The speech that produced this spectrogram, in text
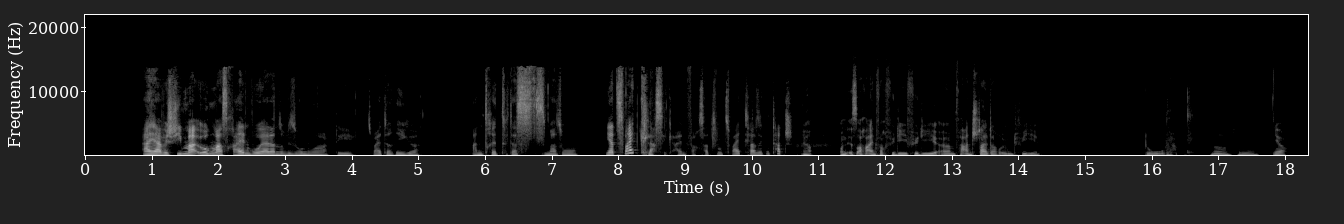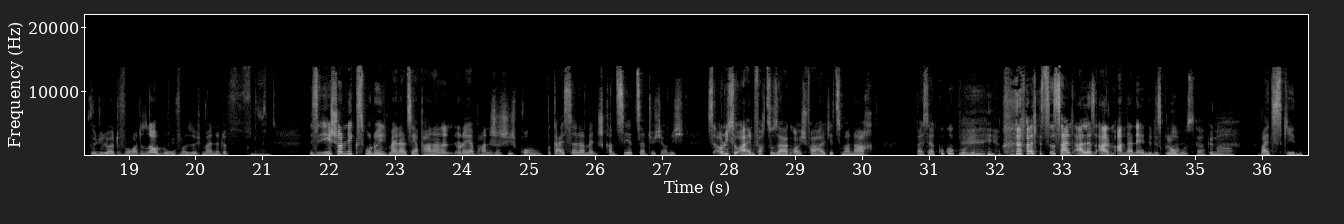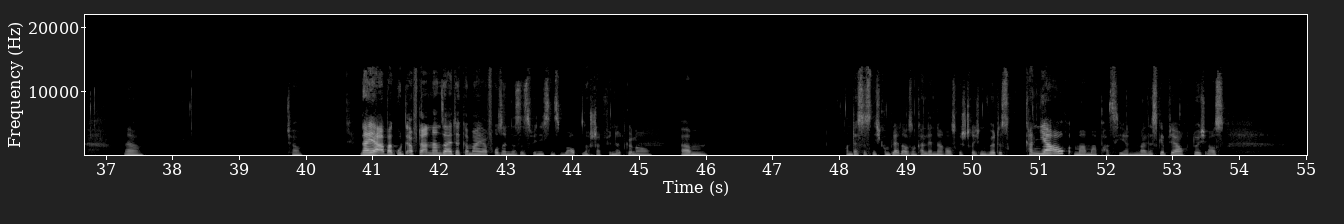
ah ja, wir schieben mal irgendwas rein, wo ja dann sowieso nur die zweite Riege antritt. Das ist immer so, ja, zweitklassig einfach. Es hat so einen zweitklassigen Touch. Ja. Und ist auch einfach für die, für die ähm, Veranstalter irgendwie doof. Ja. Ne? So. ja, für die Leute vor Ort ist es auch doof. Also ich meine, das genau. ist eh schon nichts, wo du, ich meine, als Japaner oder japanischer Skisprung begeisterter Mensch kannst du jetzt natürlich auch nicht, ist auch nicht so einfach zu sagen, oh, ich fahre halt jetzt mal nach, weiß ja, Kuckuck wohin. Ja. Weil es ist halt alles am anderen Ende des Globus, ja. Genau. Weitestgehend. Ja. Tja. Naja, aber gut, auf der anderen Seite kann man ja froh sein, dass es wenigstens überhaupt noch stattfindet. Genau. Ähm, und dass es nicht komplett aus dem Kalender rausgestrichen wird. Es kann ja auch immer mal passieren, weil es gibt ja auch durchaus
